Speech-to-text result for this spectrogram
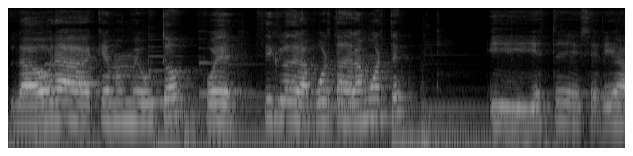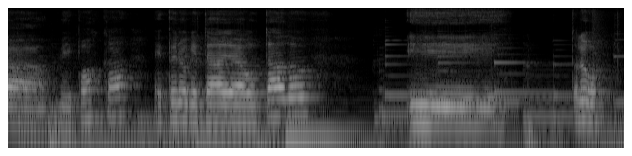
la obra que más me gustó fue Ciclo de la Puerta de la Muerte y este sería mi podcast. Espero que te haya gustado y hasta luego.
